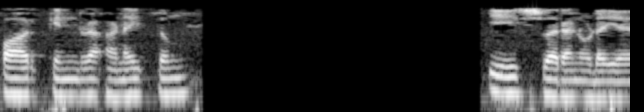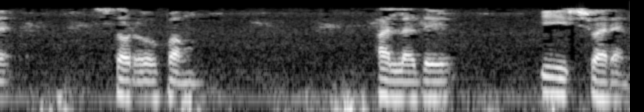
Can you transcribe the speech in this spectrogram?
பார்க்கின்ற அனைத்தும் ஈஸ்வரனுடைய சொரூபம் அல்லது ஈஸ்வரன்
